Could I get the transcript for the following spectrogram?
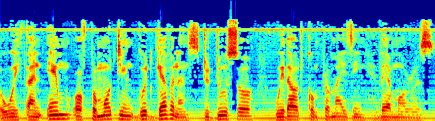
with an aim of promoting good governance to do so without compromising their morals.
